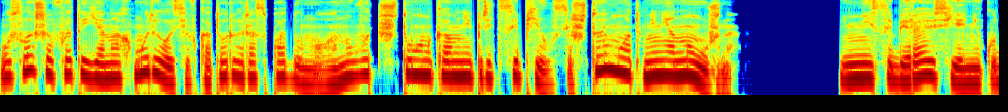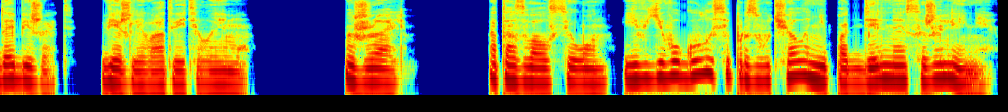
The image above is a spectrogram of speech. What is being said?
Услышав это, я нахмурилась и в который раз подумала, ну вот что он ко мне прицепился, что ему от меня нужно? «Не собираюсь я никуда бежать», — вежливо ответила ему. «Жаль», — отозвался он, и в его голосе прозвучало неподдельное сожаление.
